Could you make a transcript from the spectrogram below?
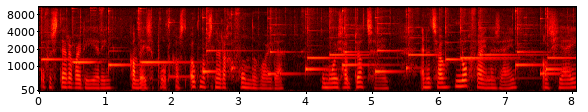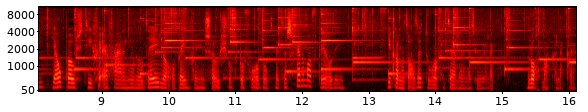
of een sterrenwaardering, kan deze podcast ook nog sneller gevonden worden. Hoe mooi zou dat zijn? En het zou nog fijner zijn als jij jouw positieve ervaringen wil delen op een van je socials, bijvoorbeeld met een schermafbeelding. Je kan het altijd doorvertellen natuurlijk. Nog makkelijker.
